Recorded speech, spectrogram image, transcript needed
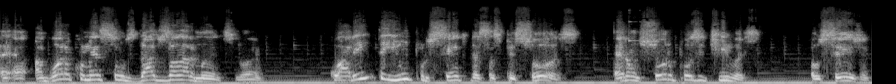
é, agora começam os dados alarmantes, não é? 41% dessas pessoas eram soropositivas, ou seja,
